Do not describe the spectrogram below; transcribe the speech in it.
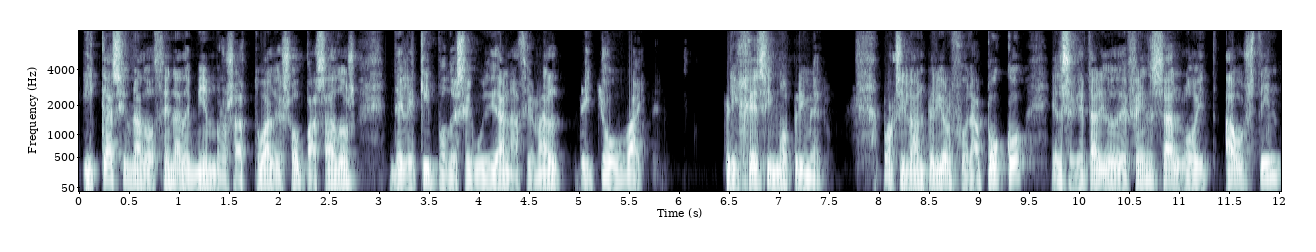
y casi una docena de miembros actuales o pasados del equipo de seguridad nacional de Joe Biden. Trigésimo primero. Por si lo anterior fuera poco, el secretario de Defensa, Lloyd Austin,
